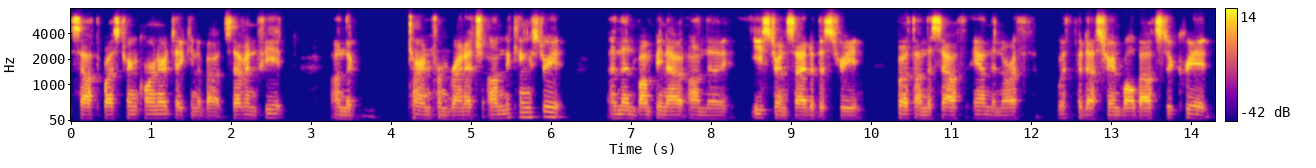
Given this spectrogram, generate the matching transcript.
southwestern corner, taking about seven feet on the turn from Greenwich onto King Street, and then bumping out on the eastern side of the street, both on the south and the north, with pedestrian bulb outs to create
